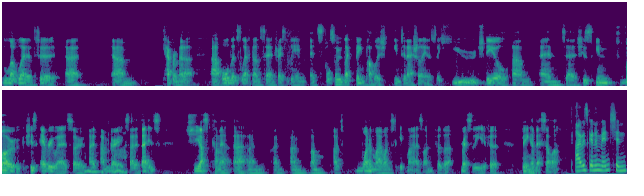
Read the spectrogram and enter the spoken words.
love letter to uh, um, Cabramatta. Uh, all that's left unsaid, Tracey Lien. It's also like being published internationally, and it's a huge deal. Um, and uh, she's in vogue. She's everywhere. So I, am very excited. That is just come out, uh, and I'm, I'm, I'm, I'm, it's one of my ones to keep my eyes on for the rest of the year for being a bestseller. I was going to mention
